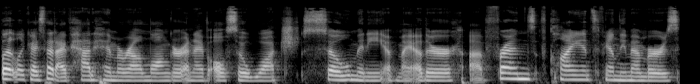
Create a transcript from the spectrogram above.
but like I said, I've had him around longer, and I've also watched so many of my other uh, friends, clients, family members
